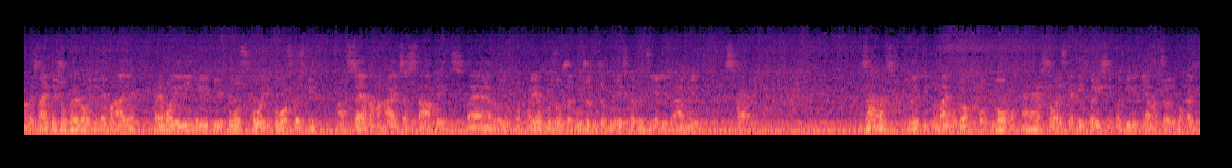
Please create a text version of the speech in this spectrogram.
А ви знаєте, що в природі немає прямої лінії і плоскої плоскості, а все намагається стати сферою. От моє пузо вже дуже-дуже близько до цієї ідеальної сфери. Зараз ми підпливаємо до одного першого з п'яти історичних мотивів, які я вам сьогодні покажу.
